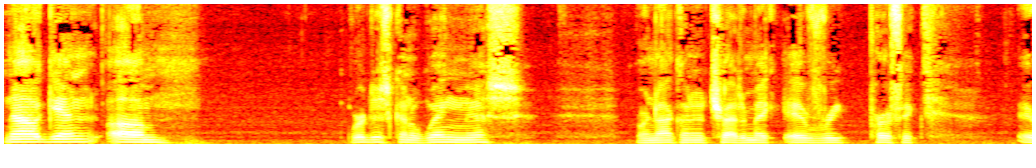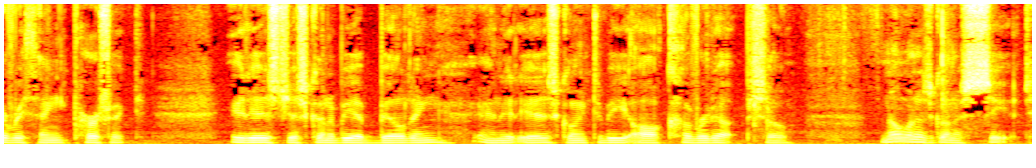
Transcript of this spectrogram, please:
Now again, um, we're just going to wing this. We're not going to try to make every perfect, everything perfect. It is just going to be a building and it is going to be all covered up. So no one is going to see it.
